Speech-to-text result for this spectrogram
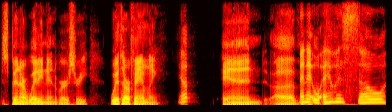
to spend our wedding anniversary with our family!" Yep. And uh, And it it was so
